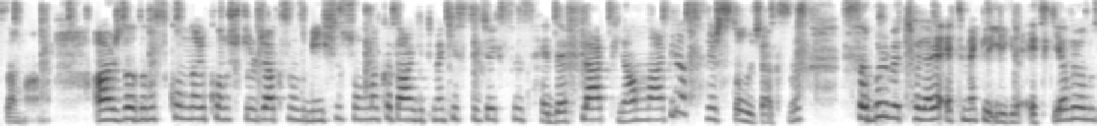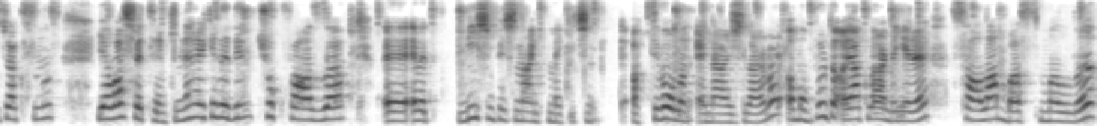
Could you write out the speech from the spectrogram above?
zamanı. Arzuladığınız konuları konuşturacaksınız, bir işin sonuna kadar gitmek isteyeceksiniz, hedefler, planlar, biraz hırslı olacaksınız. Sabır ve tolere etmekle ilgili etki alıyor olacaksınız. Yavaş ve temkinli hareket edin. Çok fazla e, evet bir işin peşinden gitmek için aktive olan enerjiler var ama burada ayaklar da yere sağlam basmalı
